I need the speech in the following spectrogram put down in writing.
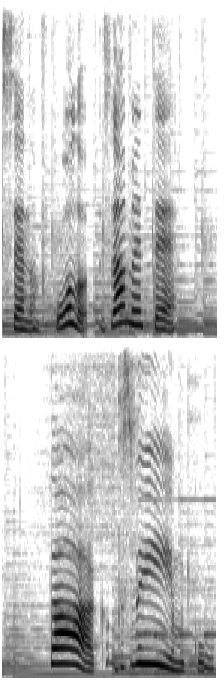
все навколо замете. Так, взимку.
